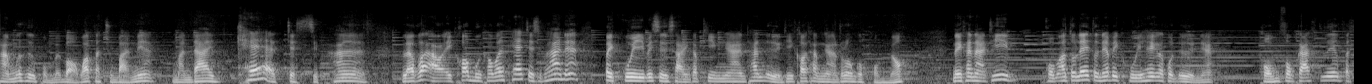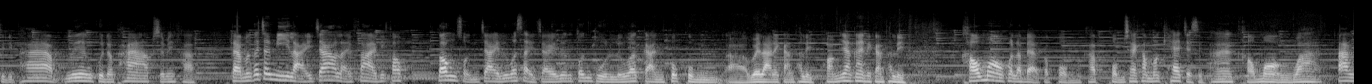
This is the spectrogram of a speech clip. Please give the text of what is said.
ทำก็คือผมไปบอกว่าปัจจุบันเนี่ยมันได้แค่ 75 แล้วก็เอาไอ้ข้อมูลคำว่าแค่ 75เนี่ยไปคุยไปสื่อสารกับทีมงานท่านอื่นที่เขาทำงานร่วมกับผมเนาะในขณะที่ผมเอาตัวเลขตัวเนี้ยไปคุยให้กับคนอื่นเนี่ยผมโฟกัสเรื่องประสิทธิภาพเรื่องคุณภาพใช่ไหมครับแต่มันก็จะมีหลายเจ้าหลายฝ่ายที่เขาต้องสนใจหรือว่าใส่ใจเรื่องต้นทุน หรือว่าการควบคุมเวลาในการผลิตความยากง่ายในการผลิต เขามองคนละแบบกับผมครับ ผมใช้คำว่าแค่ 75 เขามองว่าตั้ง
